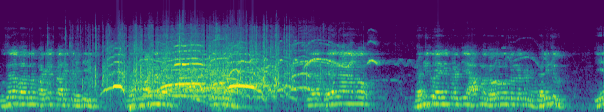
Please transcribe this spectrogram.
హుజరాబాద్లో పైలట్ ప్రాజెక్టు పెట్టి తెలంగాణలో దళితులైనటువంటి ఆత్మ గౌరవంతో దళితులు ఏ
